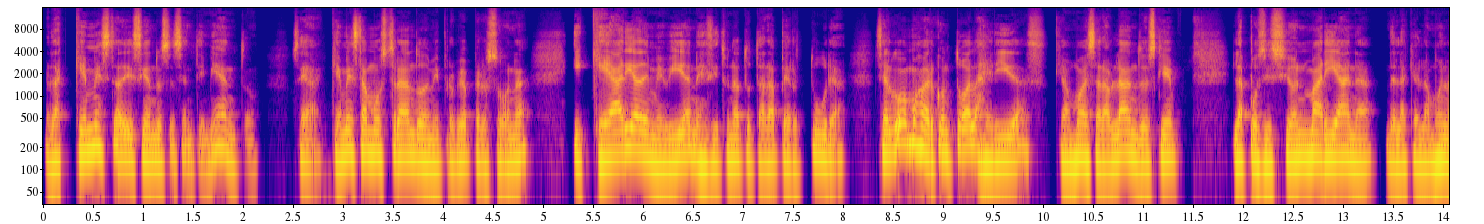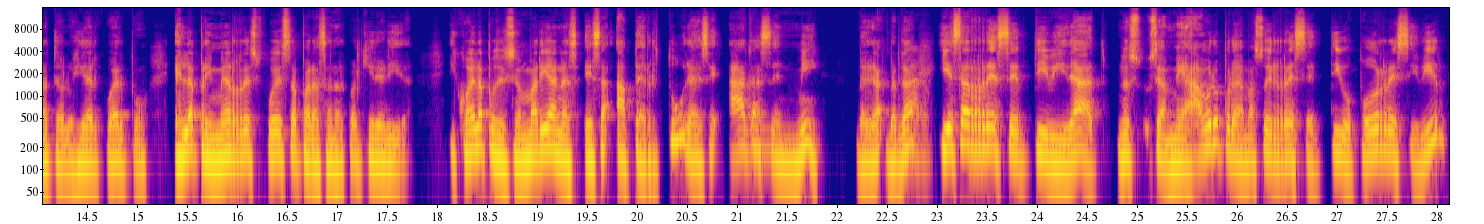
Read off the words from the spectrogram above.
¿Verdad? ¿Qué me está diciendo ese sentimiento? O sea, ¿qué me está mostrando de mi propia persona y qué área de mi vida necesita una total apertura? Si algo vamos a ver con todas las heridas que vamos a estar hablando es que la posición mariana de la que hablamos en la teología del cuerpo es la primera respuesta para sanar cualquier herida. ¿Y cuál es la posición mariana? Es esa apertura, ese hagas en mí, ¿verdad? Y esa receptividad. No es, o sea, me abro, pero además soy receptivo. Puedo recibir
